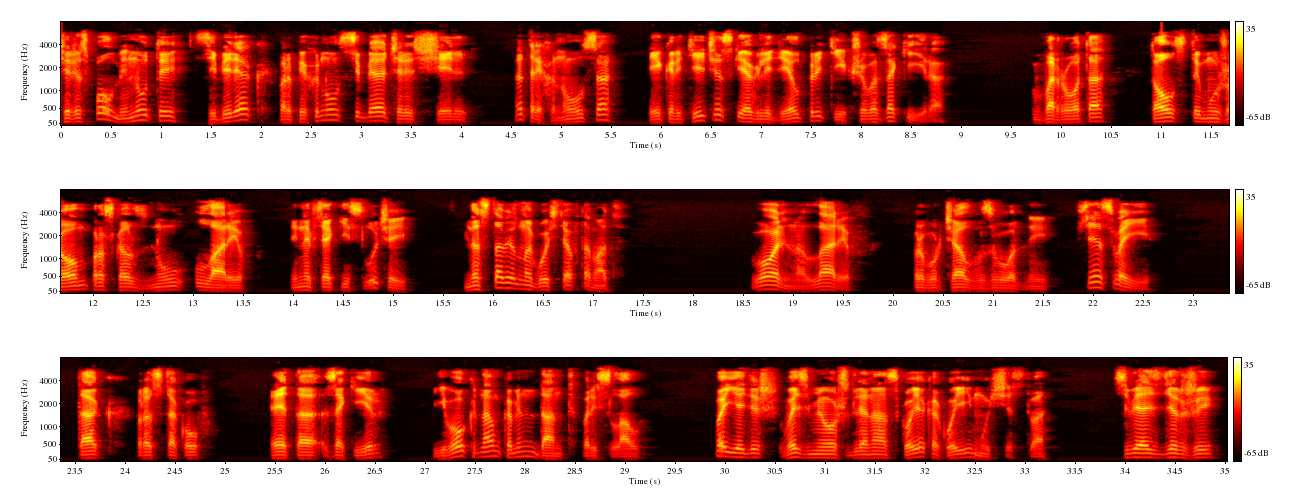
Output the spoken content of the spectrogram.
Через полминуты сибиряк пропихнул себя через щель, отряхнулся и критически оглядел притихшего Закира. В ворота толстым ужом проскользнул Ларев и на всякий случай наставил на гостя автомат. — Вольно, Ларев, — пробурчал взводный, — все свои. — Так, Простаков, это Закир, его к нам комендант прислал. — Поедешь, возьмешь для нас кое-какое имущество. Связь держи.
